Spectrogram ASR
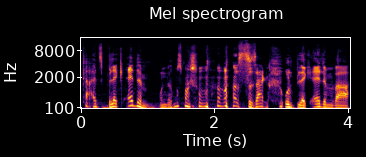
schlechter als Black Adam und das muss man schon was zu sagen. Und Black Adam war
